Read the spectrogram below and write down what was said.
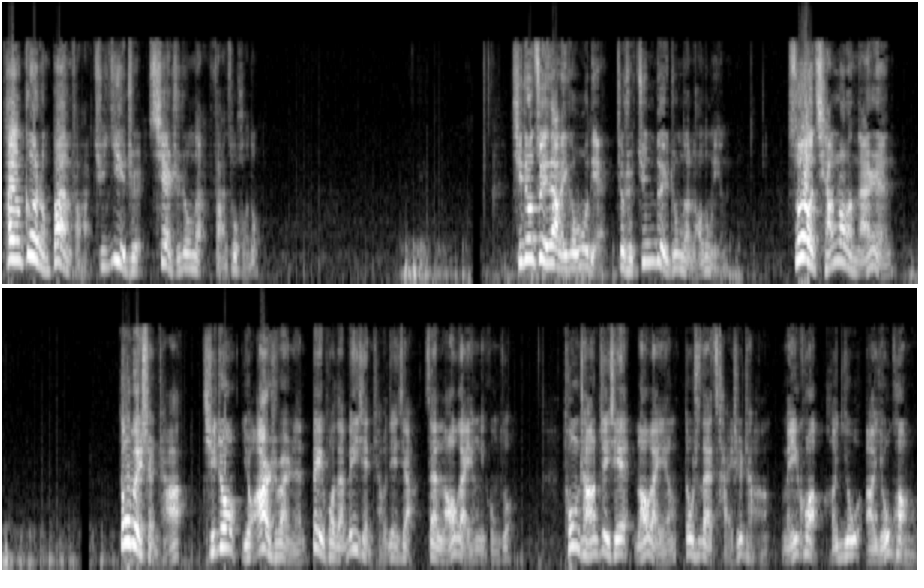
他用各种办法去抑制现实中的反苏活动。其中最大的一个污点就是军队中的劳动营，所有强壮的男人都被审查，其中有二十万人被迫在危险条件下在劳改营里工作。通常这些劳改营都是在采石场、煤矿和油啊油矿中。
